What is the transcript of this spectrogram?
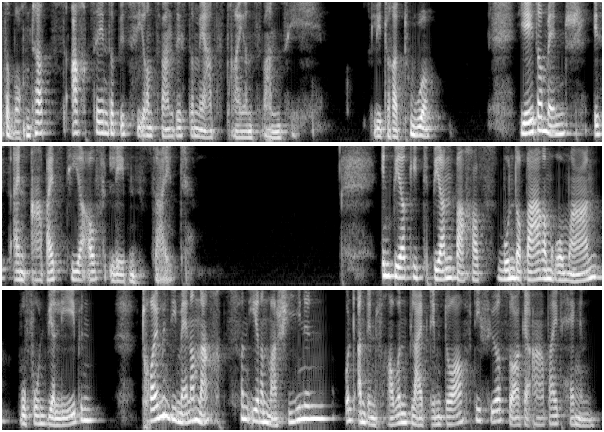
der Wochentaz, 18. bis 24. März 23. Literatur. Jeder Mensch ist ein Arbeitstier auf Lebenszeit. In Birgit Birnbachers wunderbarem Roman Wovon wir leben, träumen die Männer nachts von ihren Maschinen und an den Frauen bleibt im Dorf die Fürsorgearbeit hängen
